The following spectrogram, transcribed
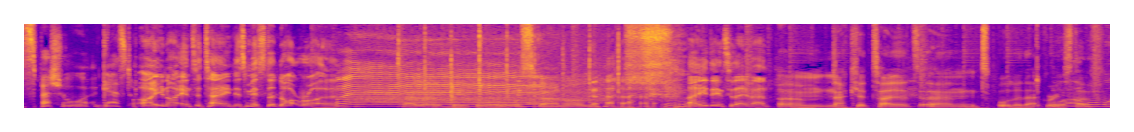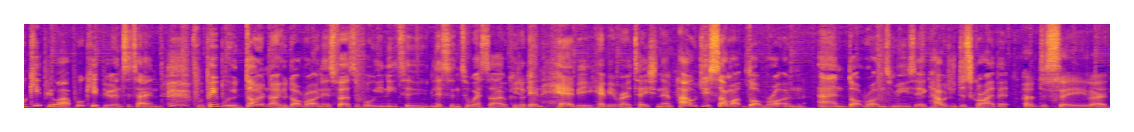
special guest. Are you not entertained? It's Mr. Dot Rotten. Hello, people. What's going on? How you doing today, man? um, knackered, tired, and all of that great Well, stuff. we'll, we'll keep you up. We'll keep you entertained. For people who don't know who Dot Rotten is, first of all, you need to listen to Westside because you're getting heavy, heavy rotation there. How would you sum up Dot Rotten and Dot Rotten's music? How would you describe it? I'd just say, like,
